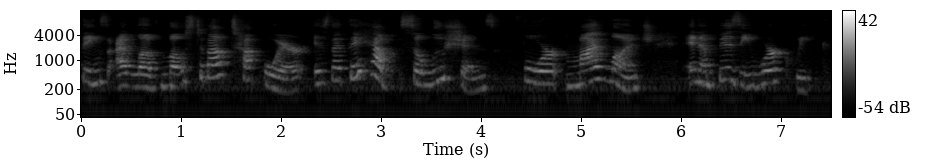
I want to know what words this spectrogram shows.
things I love most about Tupperware is that they have solutions for my lunch in a busy work week.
